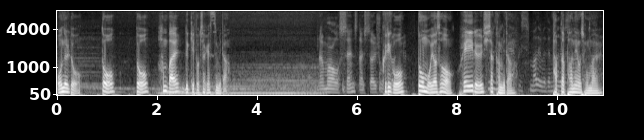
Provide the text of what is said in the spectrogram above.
오늘도 또 또 한 발 늦게 도착했습니다. 그리고 또 모여서 회의를 시작합니다. 답답하네요 정말.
